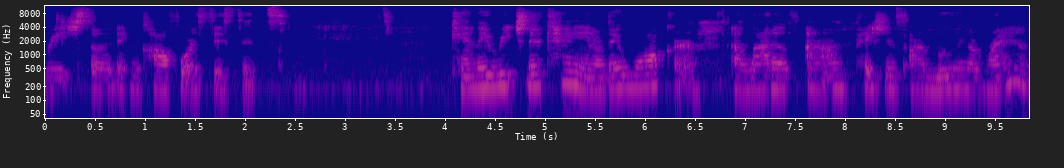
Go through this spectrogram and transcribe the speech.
reach so that they can call for assistance. Can they reach their cane or their walker? A lot of um, patients are moving around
